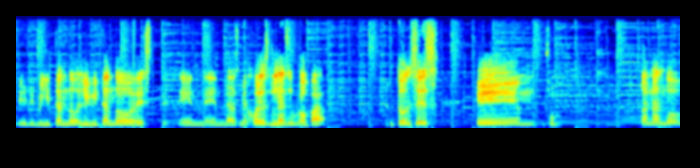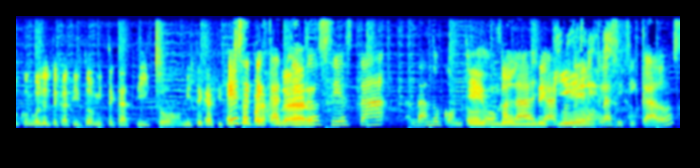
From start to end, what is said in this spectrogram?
limitando, limitando este, en, en las mejores ligas de Europa. Entonces, eh, fue ganando con gol del Tecatito, mi Tecatito, mi Tecatito Ese está para Tecatito jugar. sí está dando con todo. En Ojalá donde ya estén clasificados.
